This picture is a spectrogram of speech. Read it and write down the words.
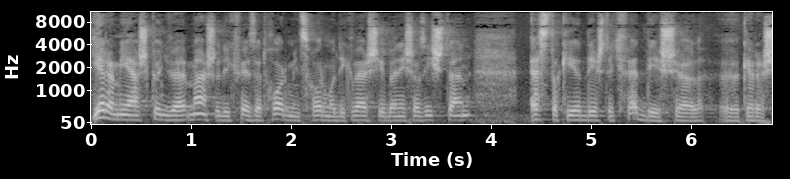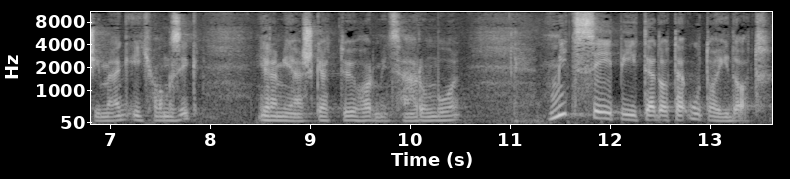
Jeremiás könyve második fejezet 33. versében is az Isten ezt a kérdést egy feddéssel keresi meg, így hangzik, Jeremiás 2, 33-ból. Mit szépíted a te utaidat,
